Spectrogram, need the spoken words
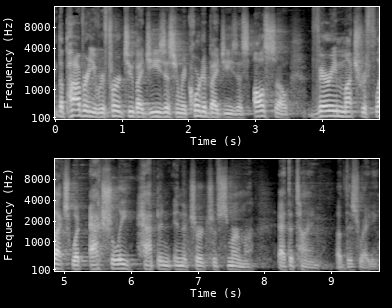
the poverty referred to by Jesus and recorded by Jesus also very much reflects what actually happened in the church of Smyrna at the time of this writing.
